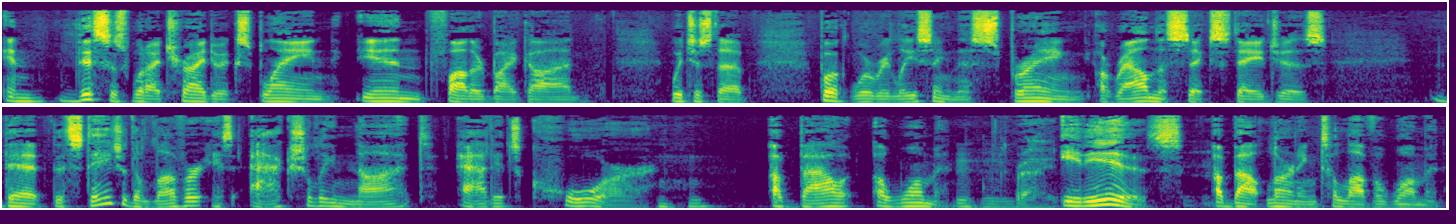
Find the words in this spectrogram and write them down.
And this is what I tried to explain in Fathered by God, which is the book we're releasing this spring around the six stages. That the stage of the lover is actually not at its core mm-hmm. About a woman. Mm-hmm. Right. It is about learning to love a woman.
